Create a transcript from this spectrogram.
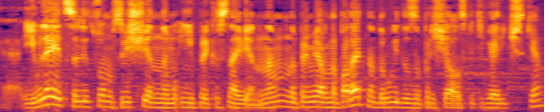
э, является лицом священным и неприкосновенным. Например, нападать на друида запрещалось категорически.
